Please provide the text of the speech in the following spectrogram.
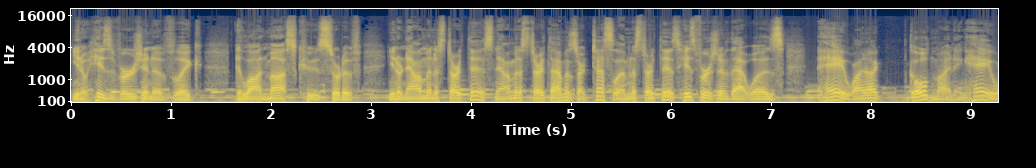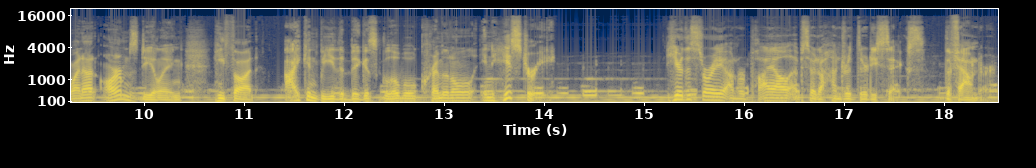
you know, his version of like Elon Musk, who's sort of, you know, now I'm going to start this. Now I'm going to start that. I'm going to start Tesla. I'm going to start this. His version of that was, hey, why not gold mining? Hey, why not arms dealing? He thought, I can be the biggest global criminal in history. Hear the story on Reply All, episode 136 The Founder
